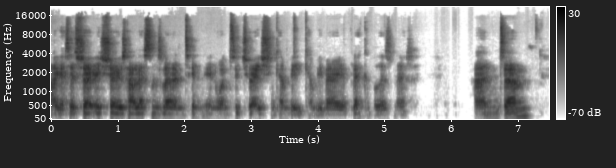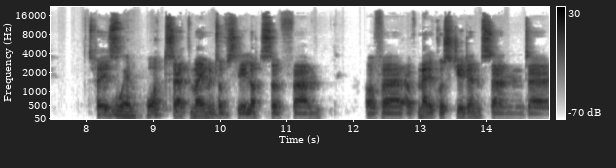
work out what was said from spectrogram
I guess it, show, it shows how lessons learned in, in one situation can be can be very applicable, isn't it? And um, I suppose well, what at the moment, obviously, lots of um, of uh, of medical students and uh,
